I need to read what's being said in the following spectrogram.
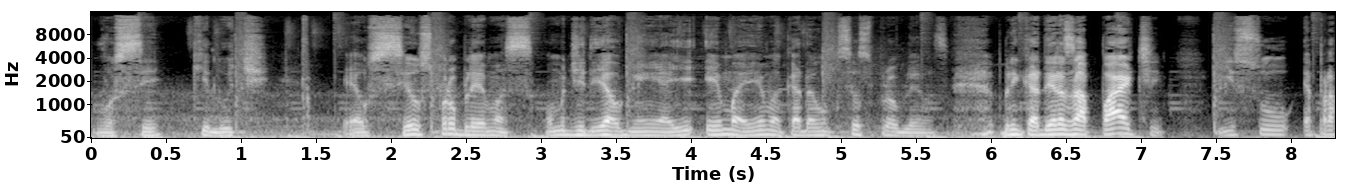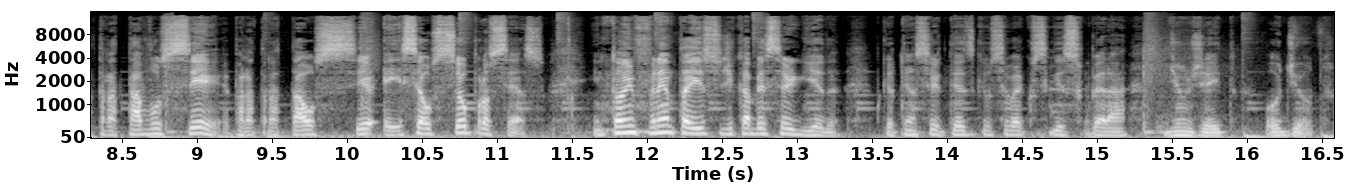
Você que lute. É os seus problemas. Como diria alguém aí, ema, ema, cada um com seus problemas. Brincadeiras à parte, isso é para tratar você, é para tratar o seu, esse é o seu processo. Então enfrenta isso de cabeça erguida, porque eu tenho certeza que você vai conseguir superar de um jeito ou de outro.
